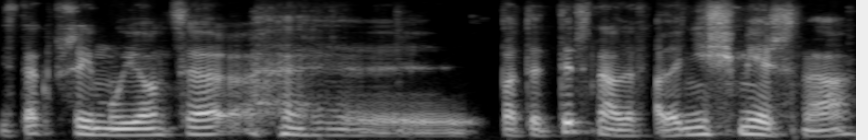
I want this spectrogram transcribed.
jest tak przejmująca, patetyczna, ale, ale nie śmieszna,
